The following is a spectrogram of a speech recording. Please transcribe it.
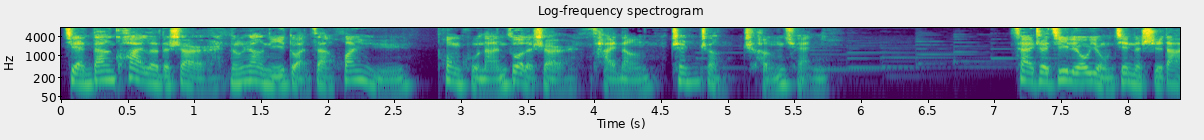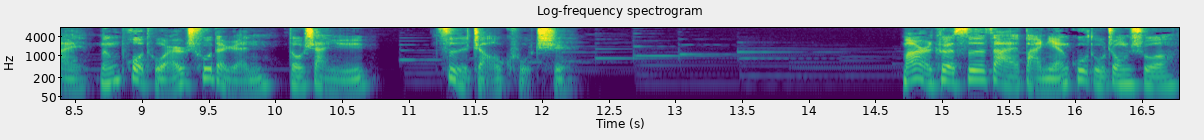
简单快乐的事儿能让你短暂欢愉，痛苦难做的事儿才能真正成全你。在这激流勇进的时代，能破土而出的人都善于自找苦吃。马尔克斯在《百年孤独》中说：“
